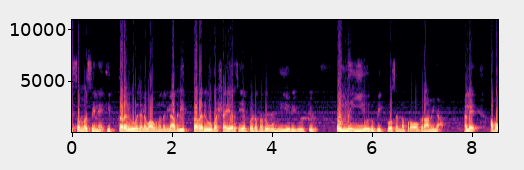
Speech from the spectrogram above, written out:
എസ് എം എസിന് ഇത്ര രൂപ ചിലവാകുന്നുണ്ടെങ്കിൽ അതിൽ ഇത്ര രൂപ ഷെയർ ചെയ്യപ്പെടുന്നത് ഒന്ന് ഈ ഒരു യൂട്യൂബ് ഒന്ന് ഈ ഒരു ബിഗ് ബോസ് എന്ന പ്രോഗ്രാമിനാണ് അല്ലേ? അപ്പോൾ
